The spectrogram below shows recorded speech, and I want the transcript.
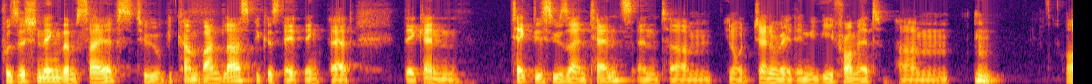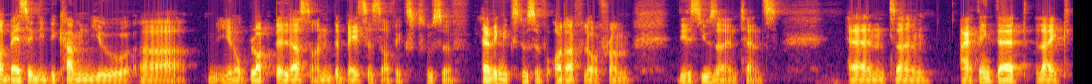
positioning themselves to become bundlers because they think that they can take these user intents and um, you know generate MEV from it, um, or basically become new uh, you know block builders on the basis of exclusive having exclusive order flow from these user intents. And um, I think that like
